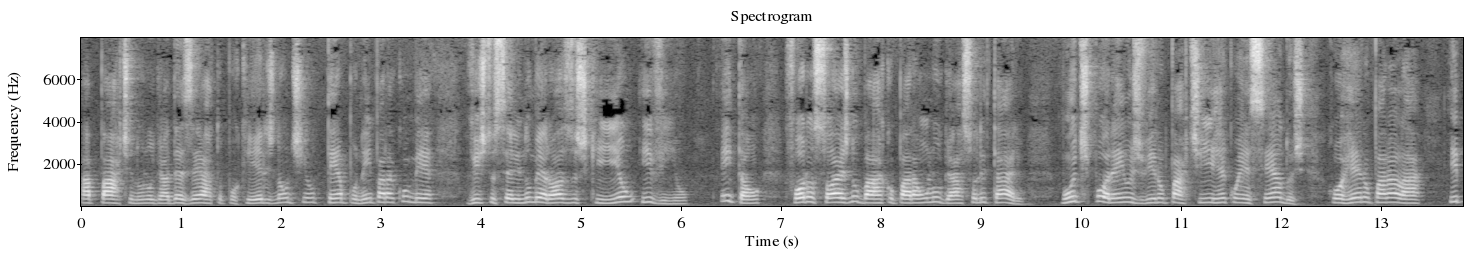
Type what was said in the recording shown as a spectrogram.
à parte num lugar deserto, porque eles não tinham tempo nem para comer, visto serem numerosos os que iam e vinham. Então foram sós no barco para um lugar solitário. Muitos, porém, os viram partir e, reconhecendo-os, correram para lá, e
